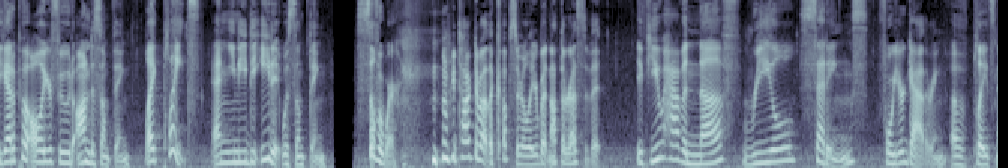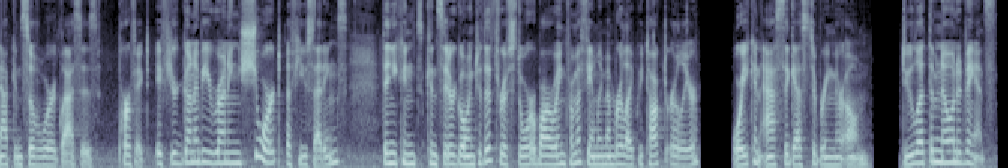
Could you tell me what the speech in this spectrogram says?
You gotta put all your food onto something, like plates, and you need to eat it with something. Silverware. we talked about the cups earlier, but not the rest of it. If you have enough real settings for your gathering of plates, napkins, silverware, glasses, perfect. If you're going to be running short a few settings, then you can consider going to the thrift store or borrowing from a family member, like we talked earlier, or you can ask the guests to bring their own. Do let them know in advance.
